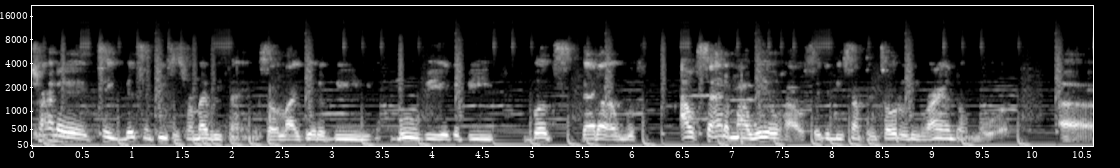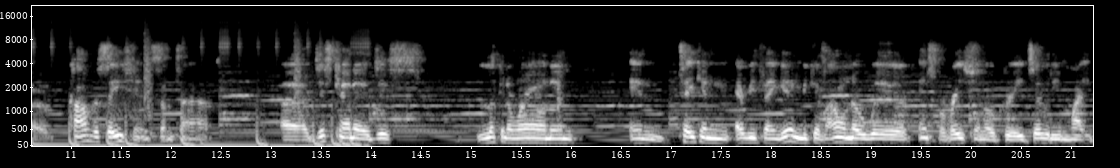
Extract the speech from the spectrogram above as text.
trying to take bits and pieces from everything. So like it'll be movie, it could be books that are with outside of my wheelhouse. It could be something totally random or uh, conversations sometimes. Uh, just kind of just looking around and and taking everything in because I don't know where inspiration or creativity might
